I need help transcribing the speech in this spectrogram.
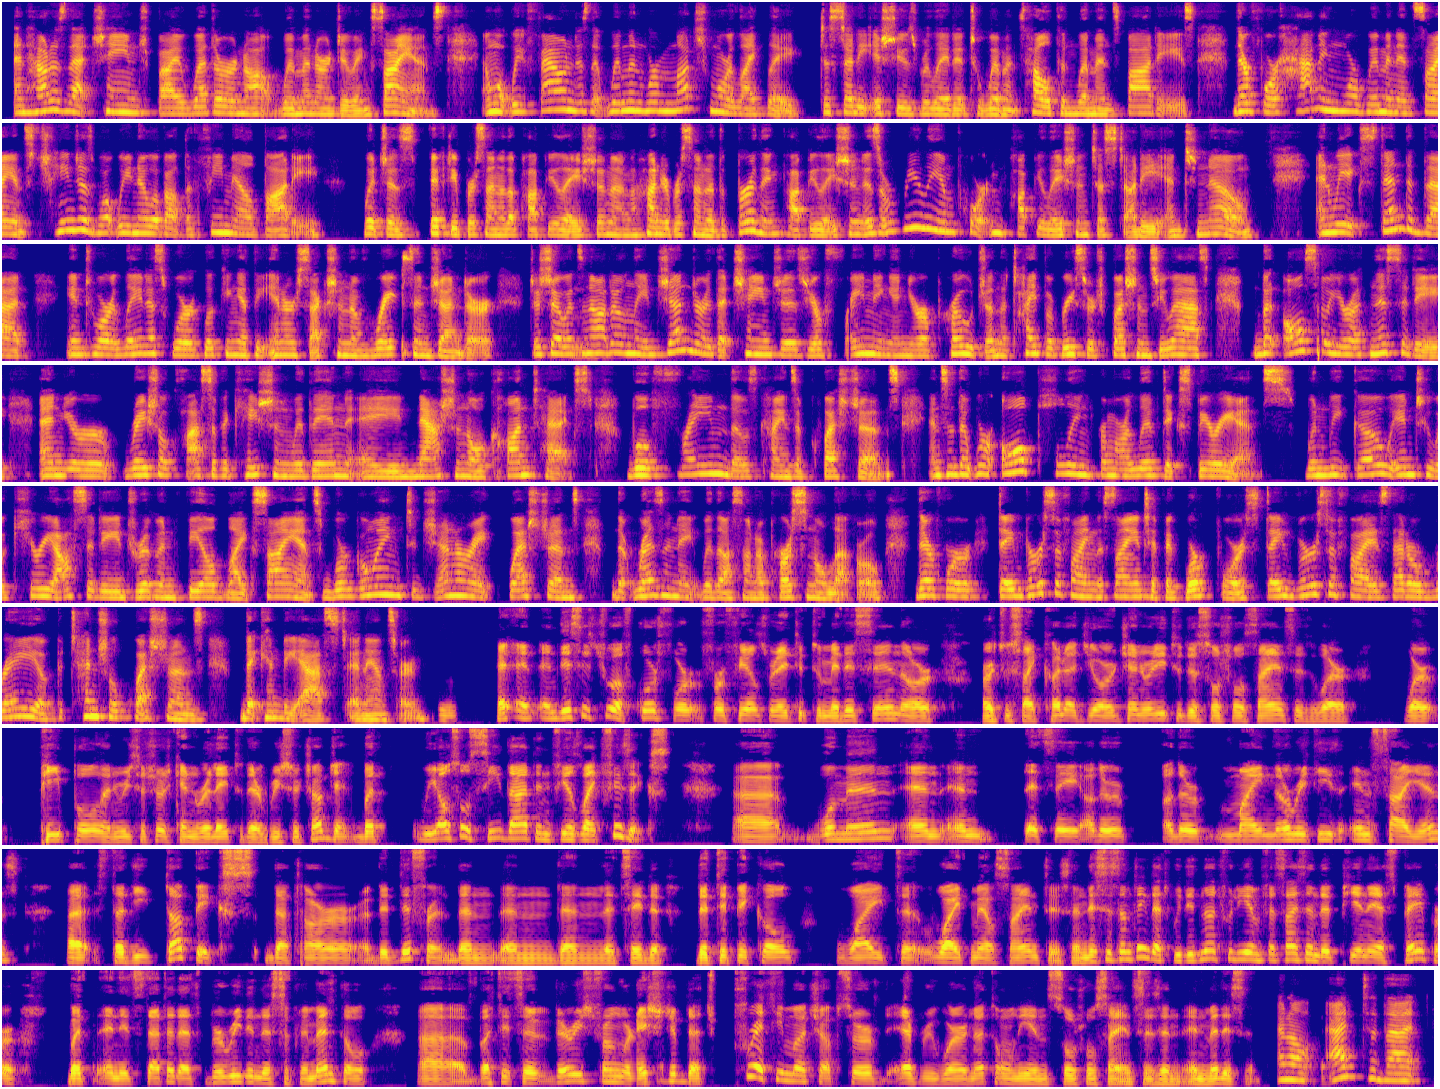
And how does that change by whether or not women are doing science? And what we found is that women were much more likely to study issues related to women's health and women's bodies. Therefore, having more women in science changes what we know about the female body which is 50% of the population and 100% of the birthing population, is a really important population to study and to know. And we extended that into our latest work looking at the intersection of race and gender to show it's not mm. only gender that changes your framing and your approach and the type of research questions you ask, but also your ethnicity and your racial classification within a national context will frame those kinds of questions. And so that we're all pulling from our lived experience. When we go into a curiosity driven field like science, we're going to generate questions that resonate with us on a personal level. Therefore, diversifying the scientific workforce diversifies that array of potential questions that can be asked and answered. And, and, and, this is true, of course, for, for fields related to medicine or, or to psychology or generally to the social sciences where, where people and researchers can relate to their research object. But we also see that in fields like physics. Uh, women and, and let's say other other minorities in science uh, study topics that are a bit different than than than let's say the the typical white uh, white male scientist. And this is something that we did not really emphasize in the PNAS paper but and it's data that's buried in the supplemental uh, but it's a very strong relationship that's pretty much observed everywhere not only in social sciences and, and medicine. And I'll add to that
